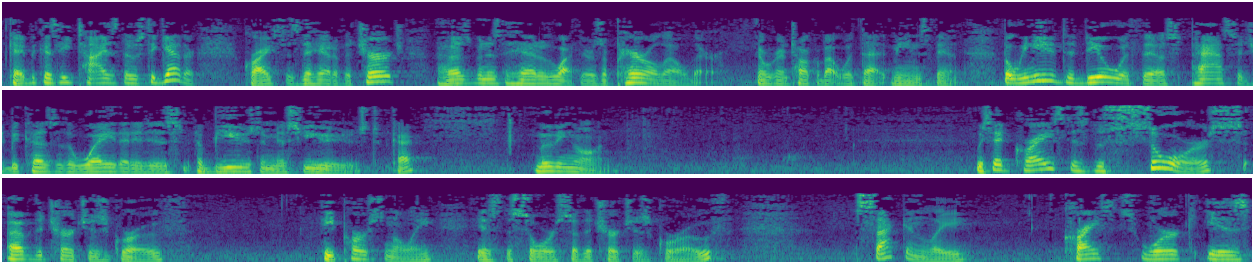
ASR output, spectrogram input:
Okay, because he ties those together. Christ is the head of the church, the husband is the head of the wife. There's a parallel there. And we're going to talk about what that means then. But we needed to deal with this passage because of the way that it is abused and misused. Okay? Moving on. We said Christ is the source of the church's growth. He personally is the source of the church's growth. Secondly, Christ's work is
